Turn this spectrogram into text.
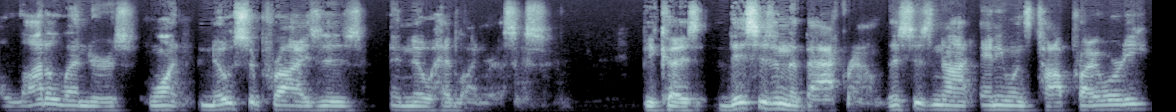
a lot of lenders want no surprises and no headline risks because this is in the background. This is not anyone's top priority.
